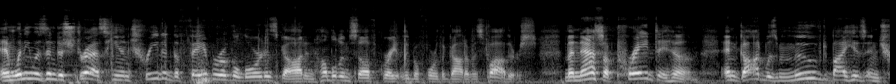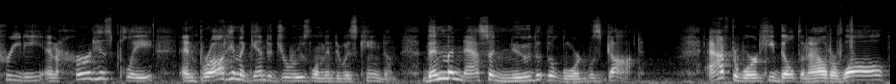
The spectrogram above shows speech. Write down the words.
And when he was in distress, he entreated the favor of the Lord his God and humbled himself greatly before the God of his fathers. Manasseh prayed to him, and God was moved by his entreaty and heard his plea and brought him again to Jerusalem into his kingdom. Then Manasseh knew that the Lord was God. Afterward, he built an outer wall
